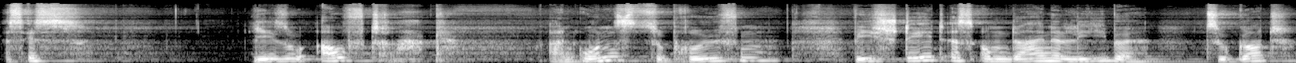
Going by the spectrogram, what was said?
Es ist Jesu Auftrag an uns zu prüfen, wie steht es um deine Liebe zu Gott?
